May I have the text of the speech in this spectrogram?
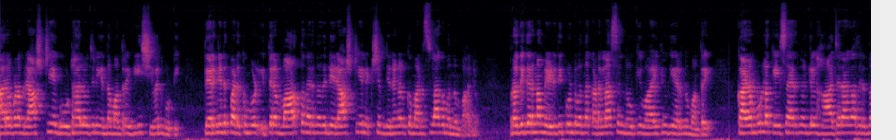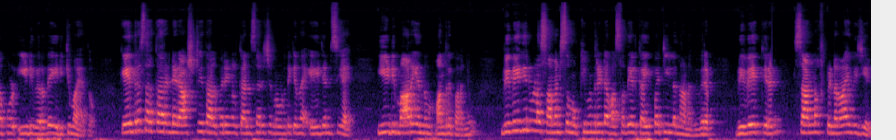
ആരോപണം രാഷ്ട്രീയ ഗൂഢാലോചന എന്ന മന്ത്രി വി ശിവൻകുട്ടി. തെരഞ്ഞെടുപ്പ് അടുക്കുമ്പോൾ ഇത്തരം വാർത്ത വരുന്നതിന്റെ രാഷ്ട്രീയ ലക്ഷ്യം ജനങ്ങൾക്ക് മനസ്സിലാകുമെന്നും പറഞ്ഞു. പ്രതികരണം എഴുതിക്കൊണ്ടുവന്ന കടലാസിൽ നോക്കി വായിക്കുകയായിരുന്നു മന്ത്രി. കഴമ്പുള്ള കേസായിരുന്നുവെങ്കിൽ ഹാജരാകാതിരുന്നപ്പോൾ ഇ ഡി വെറുതെ ഇരിക്കുമായിരുന്നു. കേന്ദ്ര സർക്കാരിന്റെ രാഷ്ട്രീയ താൽപര്യങ്ങൾക്കനുസരിച്ച് പ്രവർത്തിക്കുന്ന ഏജൻസിയായി ഇ ഡി മാറിയെന്നും മന്ത്രി പറഞ്ഞു. വിവേകിനുള്ള സമൻസ് മുഖ്യമന്ത്രിയുടെ വസതിയിൽ കൈപ്പറ്റിയില്ലെന്നാണ് വിവരം. Vivek Kiran son of Pinarayi Vijayan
